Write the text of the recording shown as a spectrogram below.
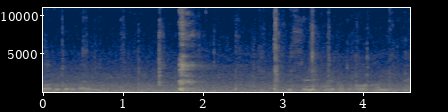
はどこで買えるの磯の買い方がわかんない。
